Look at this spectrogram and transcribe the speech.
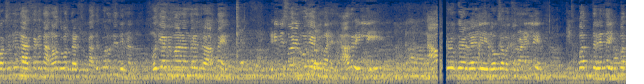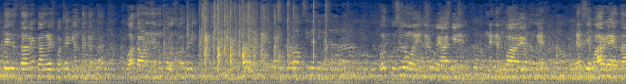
ಪಕ್ಷದಿಂದ ಆಗ್ತಕ್ಕಂಥ ಅನಾಹುತವನ್ನು ತಡಿಸ್ಬೇಕು. ಅದಕ್ಕೆ ಬರೆದಿದ್ದೀನಿ ನಾನು. ಮೋದಿ ಅಭಿಮಾನ ಅಂದ್ರೆ ಇದ್ರ ಅರ್ಥ ಏನು? ಇಡೀ ವಿಶ್ವನೇ ಮೋದಿ ಅಭಿಮಾನ ಇದೆ. ಆದ್ರೆ ಇಲ್ಲಿ ನಾವು ಲೋಕಸಭಾ ಚುನಾವಣೆಯಲ್ಲಿ ಇಪ್ಪತ್ತರಿಂದ ಇಪ್ಪತ್ತೈದು ಸ್ಥಾನ ಕಾಂಗ್ರೆಸ್ ಪಕ್ಷ ಗೆಲ್ತಕ್ಕಂಥ ವಾತಾವರಣ ಇದೆ ಅನ್ನೋ ವಿಶ್ವಾಸ ಇದೆ बहुत खुशी हुए हैं घर पे आके, अपने घर को आए, अपने घर से बाहर गया था,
